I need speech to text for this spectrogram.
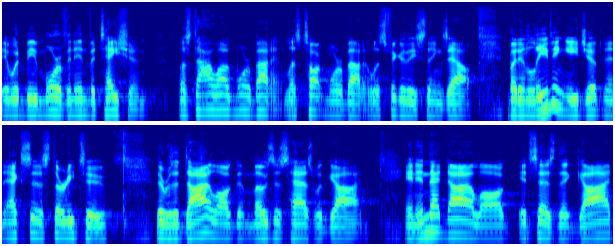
it would be more of an invitation. Let's dialogue more about it. Let's talk more about it. Let's figure these things out. But in leaving Egypt in Exodus 32, there was a dialogue that Moses has with God. And in that dialogue, it says that God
